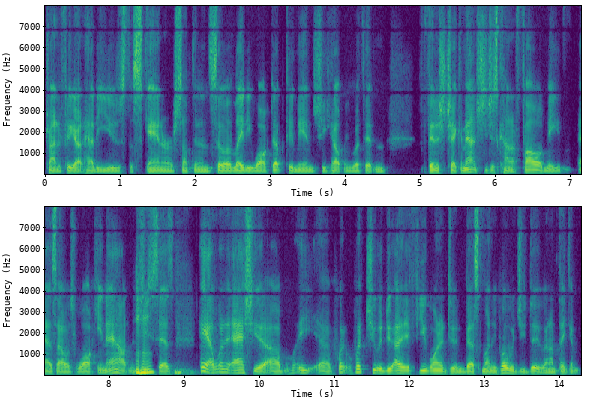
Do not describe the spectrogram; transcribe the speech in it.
trying to figure out how to use the scanner or something, and so a lady walked up to me and she helped me with it and finished checking out. And She just kind of followed me as I was walking out, and she Mhm. says, "Hey, I want to ask you uh, what, uh, what what you would do uh, if you wanted to invest money. What would you do?" And I'm thinking.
